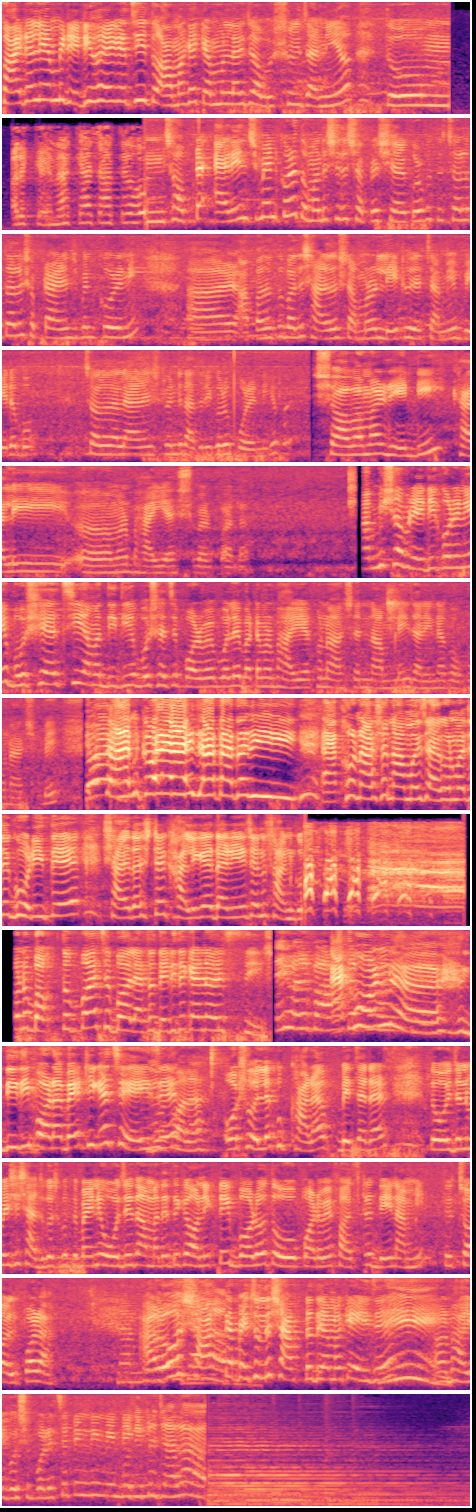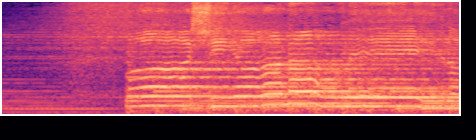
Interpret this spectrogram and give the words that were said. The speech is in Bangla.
Finally আমি রেডি হয়ে গেছি তো আমাকে কেমন লাগছে অবশ্যই জানিও। তো আরে কেনা কে চাতে হো? সবটা অ্যারেঞ্জমেন্ট করে তোমাদের সাথে সবটা শেয়ার করব। তো চলো তাহলে সবটা অ্যারেঞ্জমেন্ট করে নিই আর আপাতত বাজে সাড়ে দশটা আমারও লেট হয়ে যাচ্ছে আমিও বেরোবো। চলো তাহলে অ্যারেঞ্জমেন্টে তাড়াতাড়ি করে করে নিই সব আমার রেডি খালি আমার ভাই আসবার পালা। আমি সব রেডি করে নিয়ে বসে আছি। আমার দিদিও বসে আছে পড়বে বলে বাট আমার ভাই এখনও আসার নাম নেই জানি না কখন আসবে। স্নান করে আয় যা তাড়াতাড়ি। এখন আসা নাম হয়েছে এখন মাঝে ঘড়িতে। সাড়ে দশটায় খালি গায়ে দাঁড়িয়েছে আমি স্নান কর কোনো বক্তব্য আছে বল? এত দেরিতে কেন এসছিস? এখন দিদি পড়াবে ঠিক আছে? এই যে ওর শরীরটা খুব খারাপ বেচারার। তো ওই জন্য বেশি সাজগোজ করতে পারিনি। ও যেহেতু আমাদের থেকে অনেকটাই বড় তো ও পড়াবে ফার্স্টে দেন আমি। তো চল পড়া। আর ও শাকটা পেছন দিয়ে শাকটা দিয়ে আমাকে এই যে আমার ভাই বসে পড়েছে টিং টিং টিং টিং आशियाना मेरा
